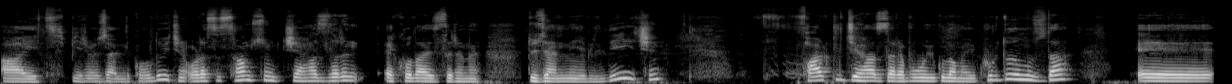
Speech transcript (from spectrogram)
ait bir özellik olduğu için orası Samsung cihazların equalizer'ını düzenleyebildiği için farklı cihazlara bu uygulamayı kurduğumuzda e,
